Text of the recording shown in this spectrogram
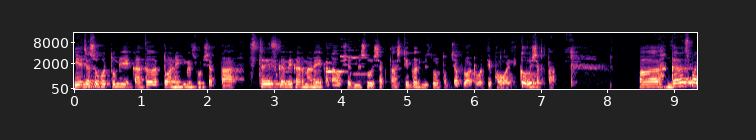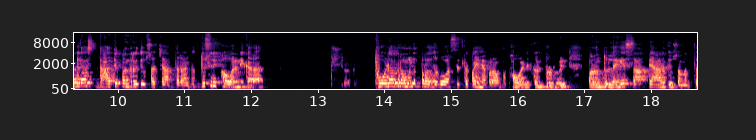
याच्यासोबत तुम्ही एखादं टॉनिक मिसळू शकता स्ट्रेस कमी करणारे एखादं औषध मिसळू शकता स्टिकर मिसळून तुमच्या प्लॉटवरती फवारणी करू शकता. अं, गरज पडल्यास दहा ते पंधरा दिवसाच्या अंतरानं दुसरी फवारणी करा. थोड्या प्रमाणात प्रादुर्भाव असेल तर पहिल्या प्रमाणात फवारणीत कंट्रोल होईल. परंतु लगेच सात ते आठ दिवसानंतर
